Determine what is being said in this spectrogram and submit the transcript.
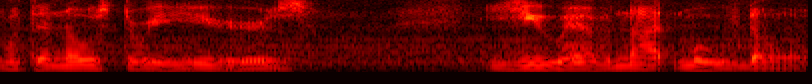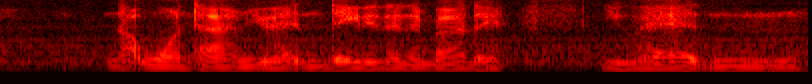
within those three years, you have not moved on. Not one time you hadn't dated anybody. You hadn't,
